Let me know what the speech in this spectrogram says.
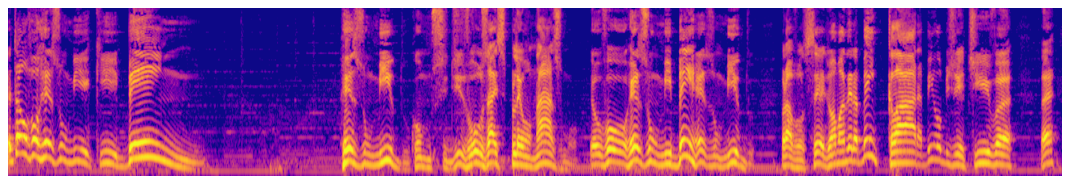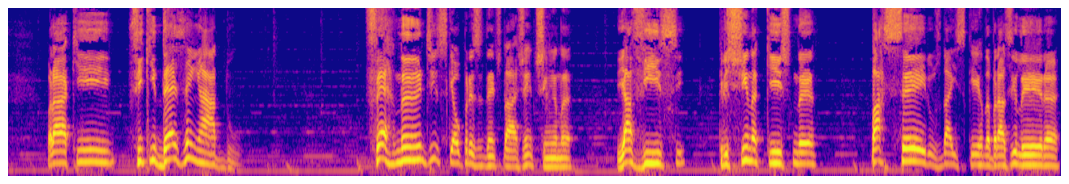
Então eu vou resumir aqui bem resumido, como se diz, vou usar esse pleonasmo, eu vou resumir bem resumido para você, de uma maneira bem clara, bem objetiva, né? Para que fique desenhado. Fernandes, que é o presidente da Argentina, e a vice, Cristina Kirchner, parceiros da esquerda brasileira,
